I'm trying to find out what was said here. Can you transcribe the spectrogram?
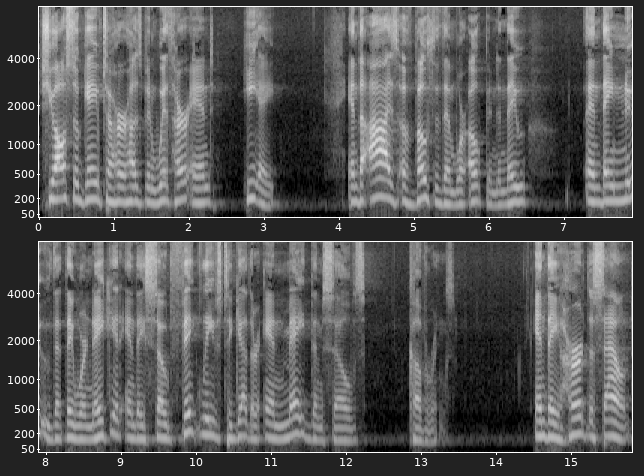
She also gave to her husband with her, and he ate. And the eyes of both of them were opened, and they and they knew that they were naked, and they sewed fig leaves together and made themselves coverings. And they heard the sound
